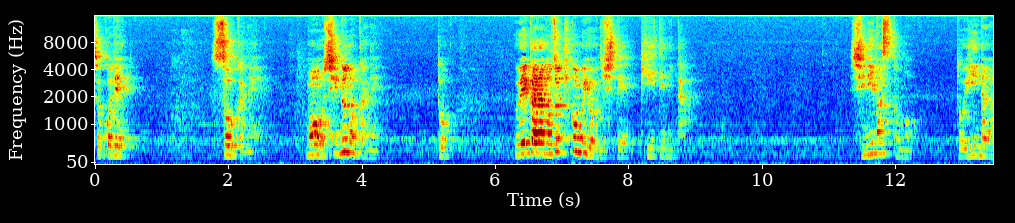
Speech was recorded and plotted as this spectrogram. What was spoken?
そこで「そうかねもう死ぬのかね」と上から覗き込むようにして聞いてみた「死にますとも」と言いながら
